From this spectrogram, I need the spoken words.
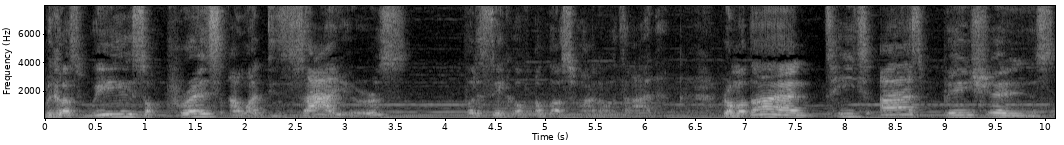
Because we suppress our desires for the sake of Allah subhanahu wa ta'ala. Ramadan teach us patience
